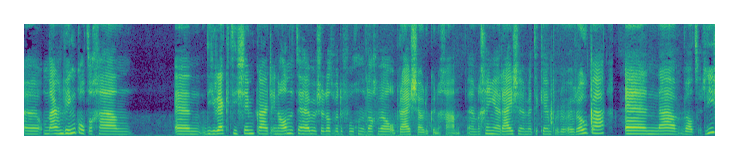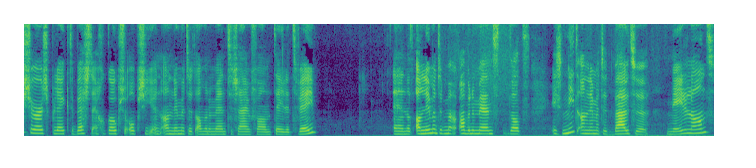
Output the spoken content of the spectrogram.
uh, om naar een winkel te gaan en direct die simkaart in handen te hebben, zodat we de volgende dag wel op reis zouden kunnen gaan. En we gingen reizen met de camper door Europa. En na wat research bleek de beste en goedkoopste optie een unlimited abonnement te zijn van Tele2. En dat unlimited abonnement, dat is niet unlimited buiten Nederland.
